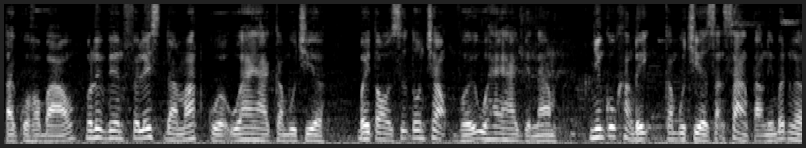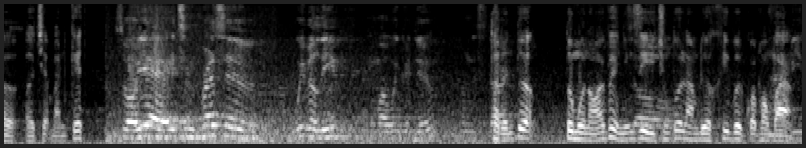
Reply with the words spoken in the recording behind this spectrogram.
Tại cuộc họp báo, huấn luyện viên Felix Damat của U22 Campuchia bày tỏ sự tôn trọng với U22 Việt Nam, nhưng cũng khẳng định Campuchia sẵn sàng tạo nên bất ngờ ở trận bán kết. Thật ấn tượng, tôi muốn nói về những gì chúng tôi làm được khi vượt qua vòng bảng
